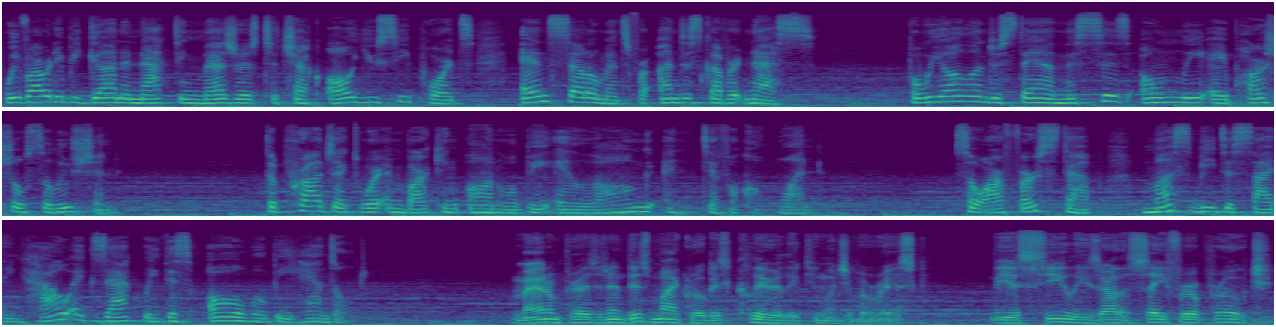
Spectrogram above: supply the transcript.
we've already begun enacting measures to check all UC ports and settlements for undiscovered nests. But we all understand this is only a partial solution. The project we're embarking on will be a long and difficult one. So our first step must be deciding how exactly this all will be handled. Madam President, this microbe is clearly too much of a risk. The Aceles are the safer approach.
